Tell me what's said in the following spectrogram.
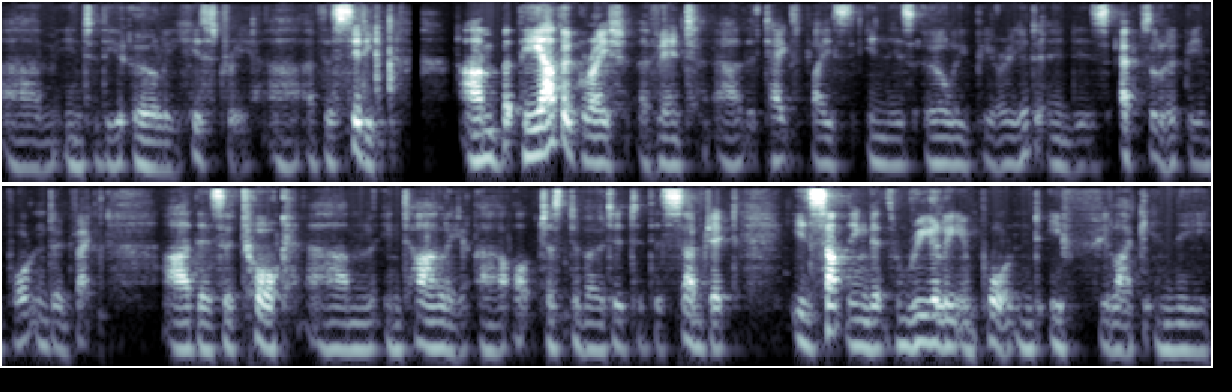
um into the early history of the city. Um, but the other great event uh, that takes place in this early period and is absolutely important, in fact, uh, there's a talk um, entirely uh, just devoted to this subject, is something that's really important, if you like, in the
